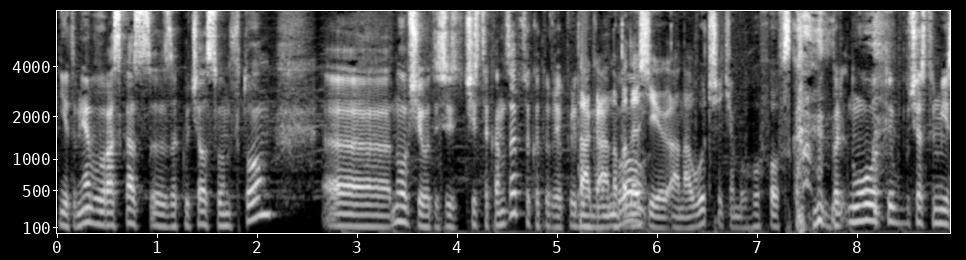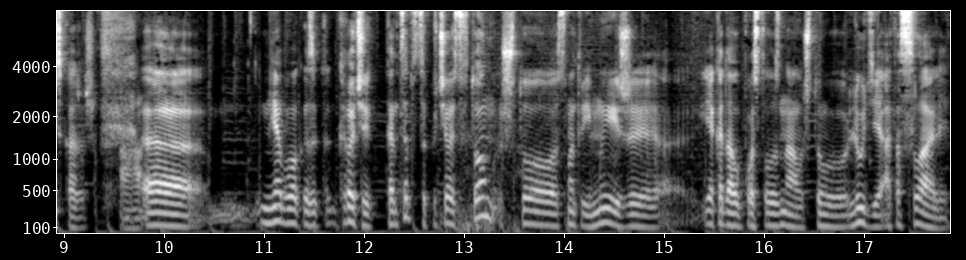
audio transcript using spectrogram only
Нет, у меня был рассказ, э, заключался он в том, Э, ну, вообще, вот если чисто концепцию, которую я придумал... Так, а ну подожди, она лучше, чем у Гуфовского? Ну, вот ты сейчас ты мне скажешь. Ага. Э, у меня была... Короче, концепция заключалась в том, что, смотри, мы же... Я когда просто узнал, что люди отослали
